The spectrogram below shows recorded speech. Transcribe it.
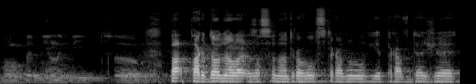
volby měly být... Eh, pa, pardon, ale zase na druhou stranu je pravda, že eh,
